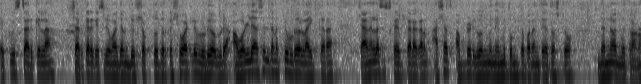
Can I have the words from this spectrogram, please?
एकवीस तारखेला सरकार केसरी मैदान देऊ शकतो? तर कशी वाटली व्हिडिओ? व्हिडिओ आवडले असेल तर नक्की व्हिडिओ लाईक करा. चॅनलला सबस्क्राईब करा कारण अशाच अपडेट घेऊन मी नेहमी तुमच्यापर्यंत येत असतो. धन्यवाद मित्रांनो.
